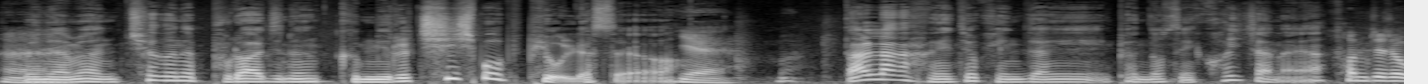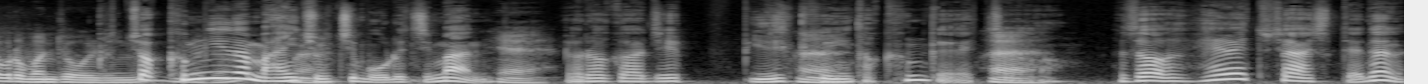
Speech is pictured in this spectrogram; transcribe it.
네. 왜냐하면 최근에 브라질은 금리를 75bp 올렸어요. 예. 달러가 강해져 굉장히 변동성이 커지잖아요. 선제적으로 먼저 올리는. 그렇죠. 금리는 많이 네. 줄지 모르지만 예. 여러 가지 리스크이 네. 더큰 게겠죠. 예. 그래서 해외 투자하실 때는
